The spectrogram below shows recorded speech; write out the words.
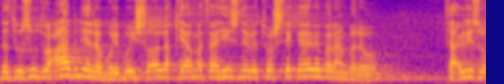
دەدوزوو دوعا بنێرە بووی بۆ ئیشڵە لە قیامەتە هیچ نەبێت تۆ شتێکە هەبێ بەرامبەرەوە تعویز و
